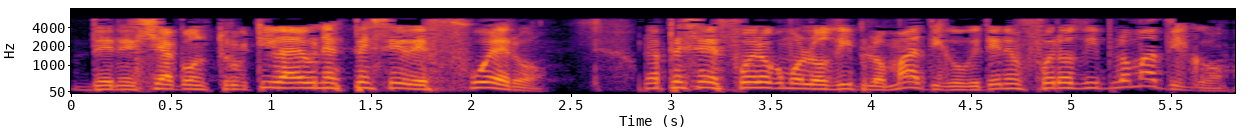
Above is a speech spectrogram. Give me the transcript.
de energía constructiva, es una especie de fuero, una especie de fuero como los diplomáticos, que tienen fueros diplomáticos.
